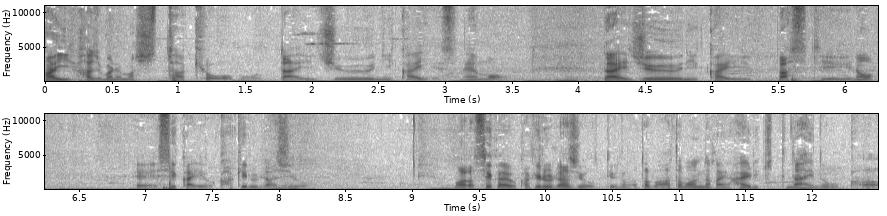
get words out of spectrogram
はい始まりました。今日も第12回ですね。もう第12回バスティの、えー、世界をかけるラジオ。まだ世界をかけるラジオっていうのが多分頭の中に入りきってないのか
